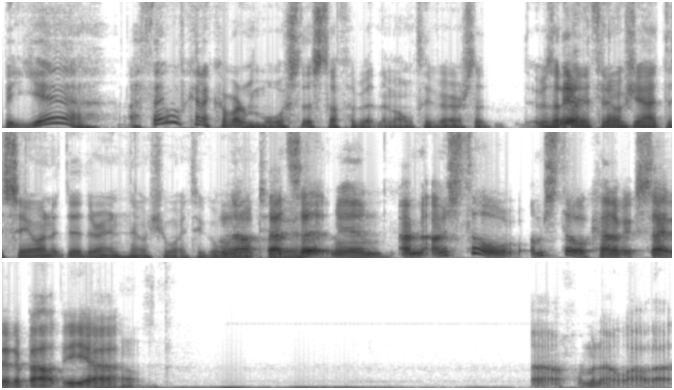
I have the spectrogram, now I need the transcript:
but yeah, I think we've kind of covered most of the stuff about the multiverse. Was there Yeah. anything else you had to say on it, dude, or anything else you wanted to go No, into? No, that's it, man. I'm I'm still I'm still kind of excited about the uh Oh. Oh, I'm gonna allow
